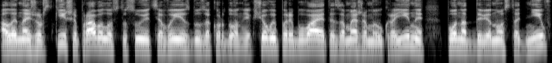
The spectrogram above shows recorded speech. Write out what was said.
Але найжорсткіше правило стосується виїзду за кордон. Якщо ви перебуваєте за межами України понад 90 днів,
